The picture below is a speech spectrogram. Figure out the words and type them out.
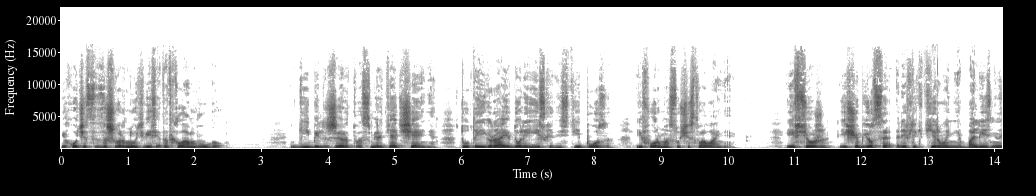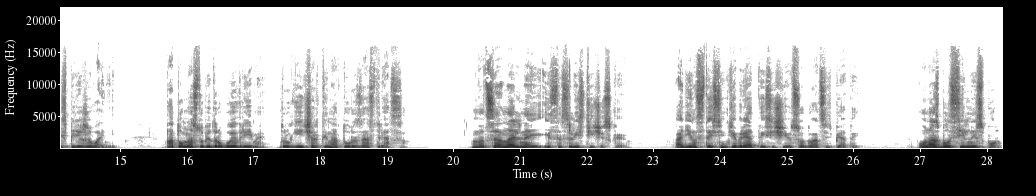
и хочется зашвырнуть весь этот хлам в угол. Гибель, жертва, смерть и отчаяние. Тут и игра, и доля искренности, и поза, и форма существования. И все же, еще бьется рефлектирование, болезненность переживаний. Потом наступит другое время, другие черты натуры заострятся. Национальное и социалистическое. 11 сентября 1925. У нас был сильный спор.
